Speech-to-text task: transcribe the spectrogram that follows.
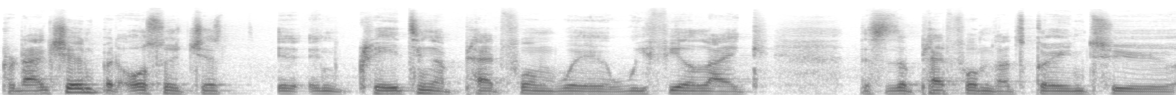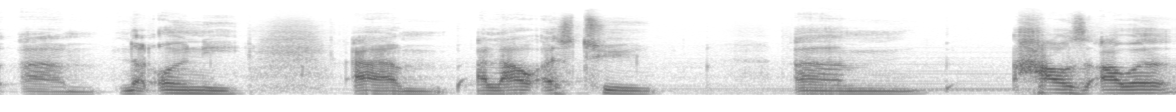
production, but also just in creating a platform where we feel like this is a platform that's going to um, not only um, allow us to um, house our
